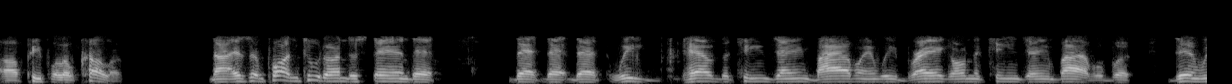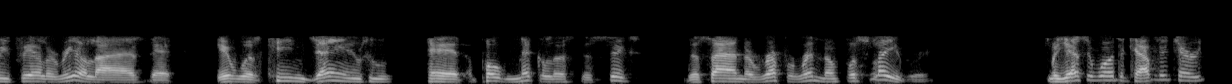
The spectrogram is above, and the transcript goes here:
uh, people of color. Now, it's important too to understand that that that that we have the King James Bible and we brag on the King James Bible, but then we fail to realize that it was King James who had Pope Nicholas the Sixth to sign the referendum for slavery. But yes, it was the Catholic Church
